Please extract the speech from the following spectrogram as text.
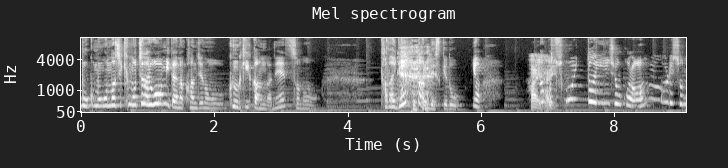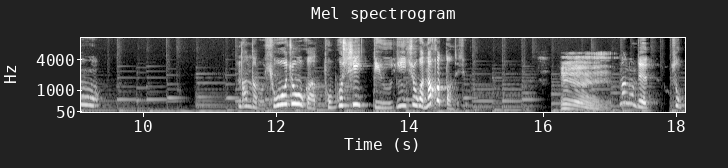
僕も同じ気持ちだよみたいな感じの空気感がね、その、漂ったんですけど、いや、なんかはいはい。そういった印象からあんまりその、なんだろう、表情が乏しいっていう印象がなかったんですよ。うん。なので、そう、比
